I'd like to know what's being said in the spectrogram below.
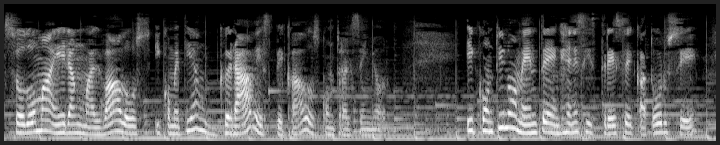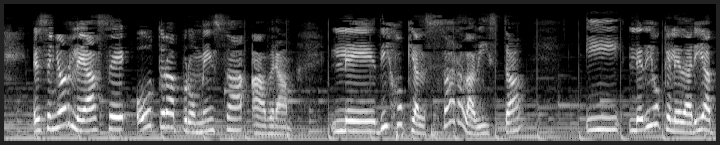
Sodoma eran malvados y cometían graves pecados contra el Señor. Y continuamente en Génesis 13:14 el Señor le hace otra promesa a Abraham. Le dijo que alzara la vista y le dijo que le daría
